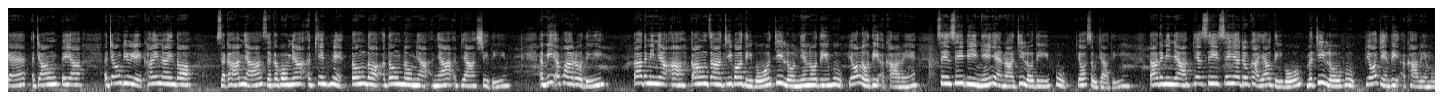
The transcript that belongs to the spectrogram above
ခံအကြောင်းတရားအကြောင်းပြု၍ခိုင်းနိုင်သောစကားများစကားပုံများအဖြစ်နှင့်သုံးသောအသုံးနှုန်းများအများအပြားရှိသည်အမိအဖတို့သည်သားသမီးများအားကောင်းစားကြီးပွားသည်ကို ကြည်လိုမြင်လိုသည်ဟု ပြောလိုသည့်အခါတွင်စင်စည်းပြီးမြင်းရံနာကြည်လိုသည်ဟု ပြောဆိုကြသည် သားသမီးများပျက်စီးဆင်းရဲဒုက္ခရောက်သည်ကို မကြည့်လိုဟု ပြောကျင်သည့်အခါတွင်မူ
